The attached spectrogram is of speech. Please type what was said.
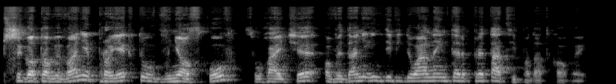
przygotowywanie projektów wniosków, słuchajcie, o wydanie indywidualnej interpretacji podatkowej.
